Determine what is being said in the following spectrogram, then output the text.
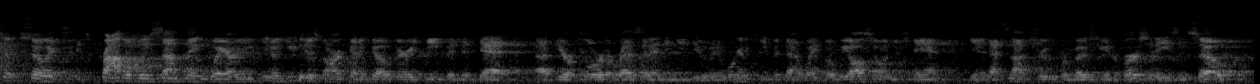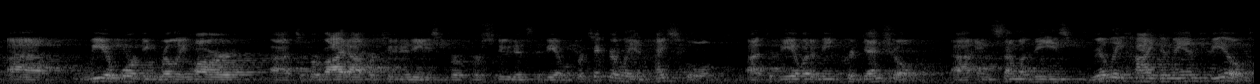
So, so it's, probably something where you, you know you just aren't going to go very deep into debt uh, if you're a Florida resident and you do it, we're going to keep it that way. But we also understand you know that's not true for most universities, and so uh, we are working really hard uh, to provide opportunities for, for students to be able, particularly in high school, uh, to be able to be credentialed uh, in some of these really high demand fields.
